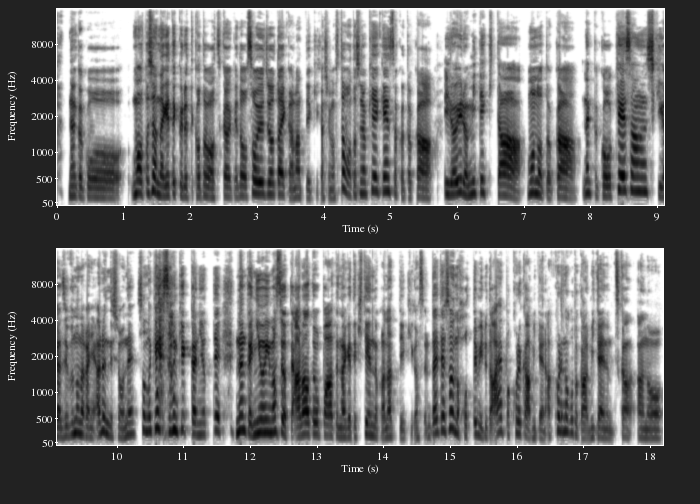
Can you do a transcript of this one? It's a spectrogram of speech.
なんかこう、まあ私は投げてくるって言葉を使うけど、そういう状態かなっていう気がします。多分私の経験則とか、いろいろ見てきたものとか、なんかこう、計算式が自分の中にあるんでしょうね。その計算結果によって、なんか匂いますよってアラートをパーって投げてきてんのかなっていう気がする。大体そういうの掘ってみると、あ、やっぱこれか、みたいな、あ、これのことか、みたいなの使う、あの、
